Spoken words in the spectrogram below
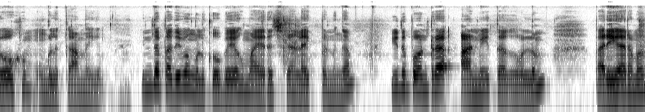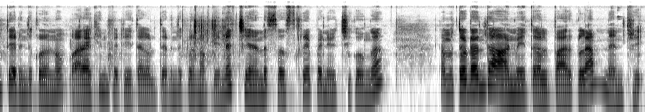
யோகம் உங்களுக்கு அமையும். இந்த பதிவு உங்களுக்கு உபயோகமாக இருந்துச்சுன்னா லைக் பண்ணுங்கள் இது போன்ற ஆன்மீக தகவலும் பரிகாரமும் தெரிந்து கொள்ளணும் வராகின் பற்றிய தகவல் தெரிந்து கொள்ளணும் அப்படின்னா சேனலை சப்ஸ்கிரைப் பண்ணி வச்சுக்கோங்க. நம்ம தொடர்ந்து ஆன்மீக தகவல் பார்க்கலாம். நன்றி.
